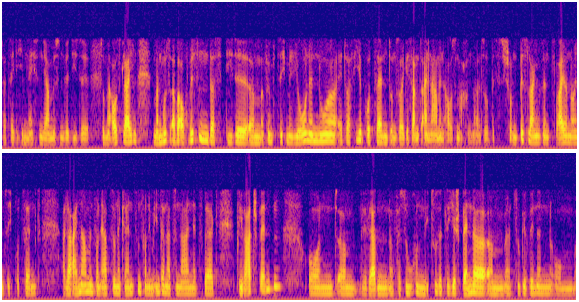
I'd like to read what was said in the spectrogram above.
tatsächlich im nächsten Jahr müssen wir diese Summe ausgleichen. Man muss aber auch wissen, dass diese ähm, 50 Millionen nur etwa 4 Prozent unserer Gesamteinnahmen ausmachen. Also bis, schon bislang sind 92 Prozent aller Einnahmen von Ärzte ohne Grenzen, von dem internationalen Netzwerk Privatspenden. Und ähm, wir werden versuchen, zusätzliche Spender ähm, äh, zu gewinnen, um äh,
